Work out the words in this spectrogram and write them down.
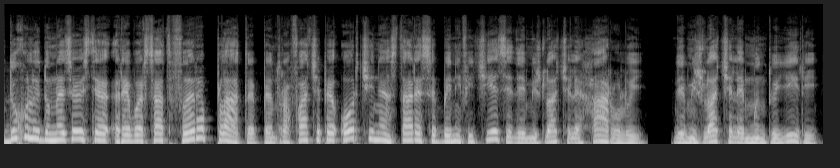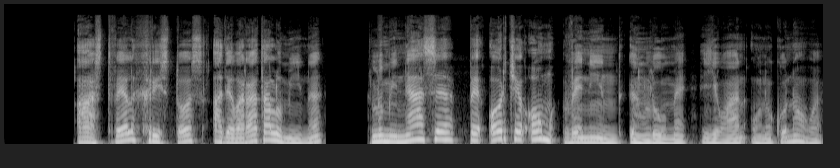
Duhul lui Dumnezeu este revărsat fără plată pentru a face pe oricine în stare să beneficieze de mijloacele harului, de mijloacele mântuirii. Astfel, Hristos, adevărata lumină, luminează pe orice om venind în lume. Ioan 1,9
